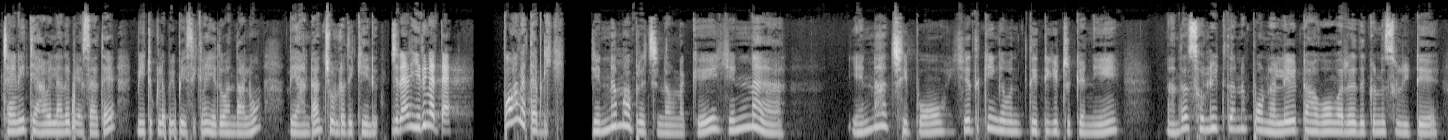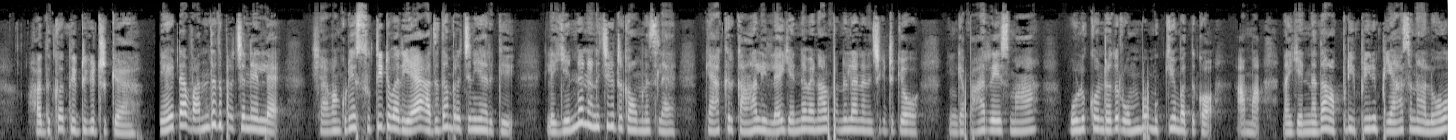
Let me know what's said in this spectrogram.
சனி தேவையில்லாத பேசாத வீட்டுக்குள்ள போய் பேசிக்கலாம் எது வந்தாலும். வேண்டான்னு சொல்றது கேளு. கொஞ்ச நேரம் இருங்க அத்தை. போங்க அத்தை அப்படி. என்னம்மா பிரச்சனை உனக்கு? என்ன? என்னாச்சு இப்போ? எதுக்கு இங்கே வந்து திட்டிக்கிட்டு இருக்க நீ? நான் தான் சொல்லிட்டு தானே போனேன். லேட் ஆகும் வர்றதுக்குன்னு சொல்லிட்டு. அதுக்காக திட்டிக்கிட்டு இருக்கேன் லேட்டாக வந்தது பிரச்சனை இல்லை. அவன் கூடயே சுத்திட்டு வரைய அதுதான் பிரச்சனையா இருக்கு. இல்லை என்ன நினச்சிக்கிட்டு இருக்கா மனசில்? கேட்குறக்கு ஆள் இல்லை என்ன வேணாலும் பண்ணலாம்னு நினச்சிக்கிட்டு இருக்கியோ? இங்கே பாரு ரேஸ்மா ஒழுக்கன்றது ரொம்ப முக்கியம் பார்த்துக்கோ ஆமாம் நான் என்ன தான் அப்படி இப்படின்னு பேசினாலும்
